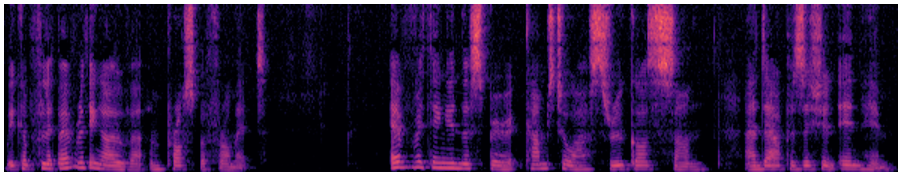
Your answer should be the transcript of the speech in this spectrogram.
We can flip everything over and prosper from it. Everything in the Spirit comes to us through God's Son and our position in Him.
